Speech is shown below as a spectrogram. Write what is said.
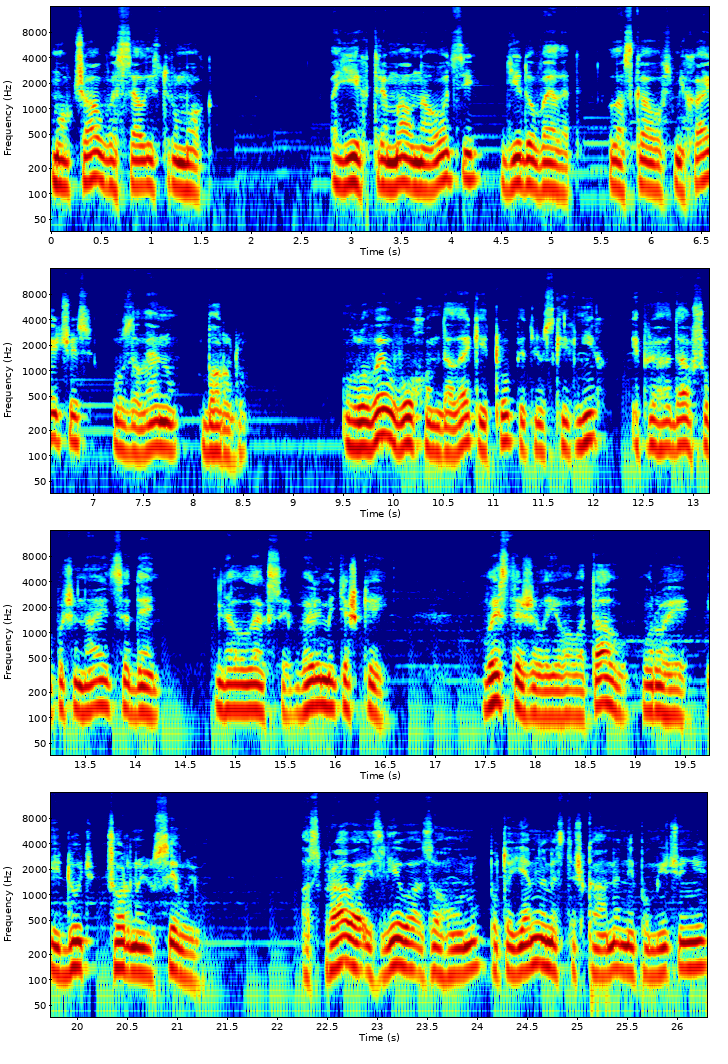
мовчав веселий струмок. А їх тримав на оці дідо велет, ласкаво всміхаючись у зелену бороду. Уловив вухом далекий тупіт людських ніг і пригадав, що починається день для Олекси вельми тяжкий. Вистежили його ватагу вороги і йдуть чорною силою. а справа і зліва загону потаємними стежками непомічені,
